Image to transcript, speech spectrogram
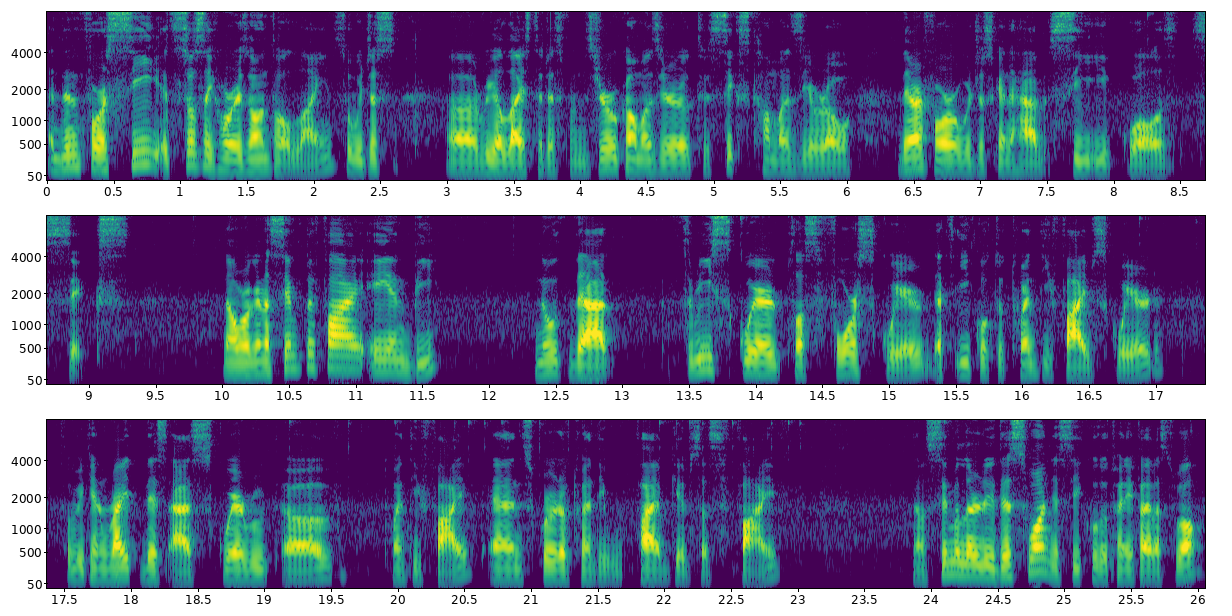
And then for C, it's just a horizontal line. So we just uh, realized that it's from 0, comma 0 to 6, comma 0. Therefore, we're just going to have C equals 6. Now we're going to simplify A and B. Note that 3 squared plus 4 squared, that's equal to 25 squared. So we can write this as square root of 25. And square root of 25 gives us 5. Now similarly, this one is equal to 25 as well.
